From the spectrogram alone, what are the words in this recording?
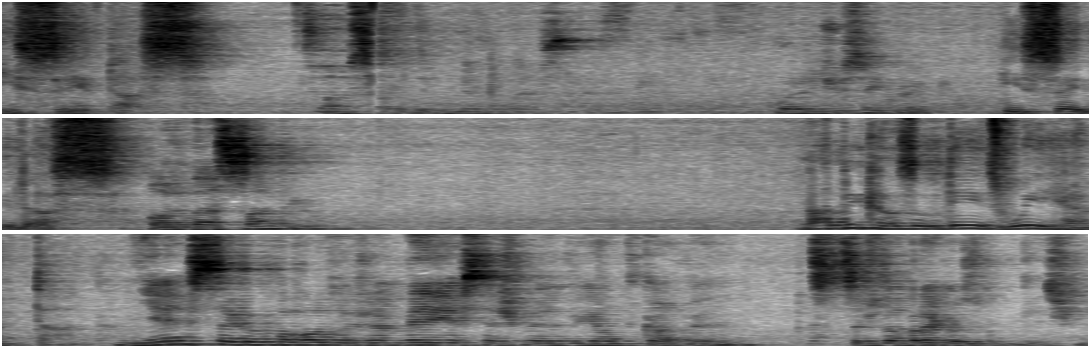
He saved us. I'm sorry, didn't the last. What did you say, Greg? He saved us. On nas zbawił. Not because of deeds we have done, Nie z tego powodu, że my jesteśmy wyjątkowi, coś dobrego zrobiliśmy,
